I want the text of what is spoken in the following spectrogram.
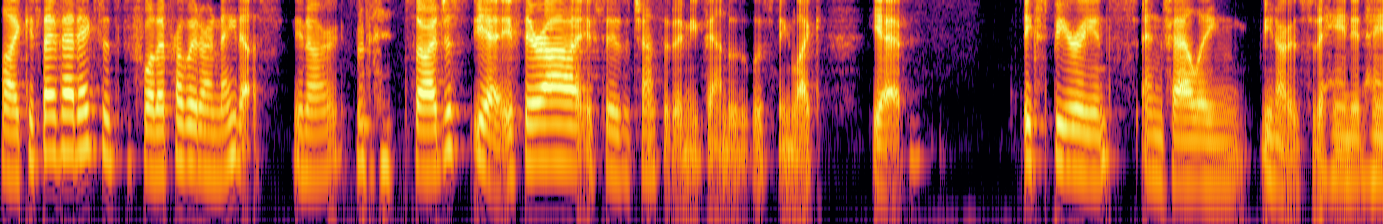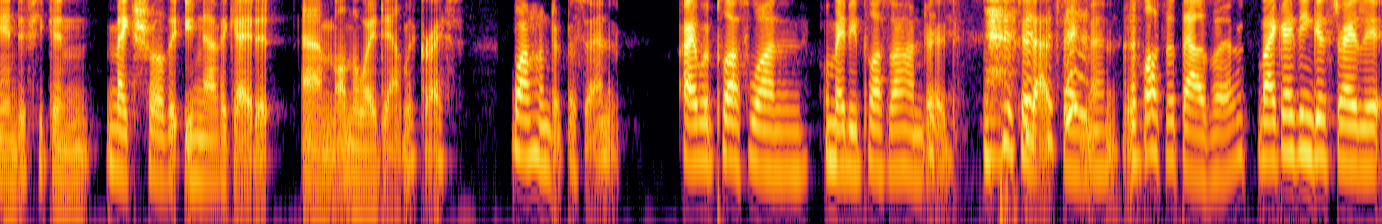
Like, if they've had exits before, they probably don't need us, you know? so I just, yeah, if there are, if there's a chance that any founders are listening, like, yeah, experience and failing, you know, sort of hand in hand if you can make sure that you navigate it um, on the way down with grace. 100%. I would plus one or maybe plus a hundred to that statement. Plus a thousand. Like, I think Australia,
